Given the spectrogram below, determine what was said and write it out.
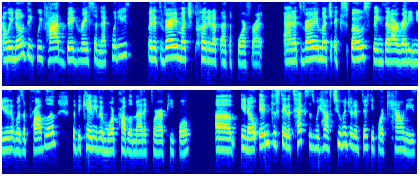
and we know that we've had big race inequities, but it's very much put it up at the forefront. And it's very much exposed things that I already knew that was a problem, but became even more problematic for our people. Um, you know, in the state of Texas, we have 254 counties,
